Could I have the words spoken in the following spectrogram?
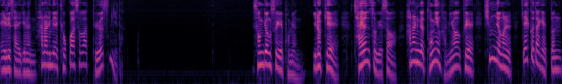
엘리사에게는 하나님의 교과서가 되었습니다. 성경 속에 보면 이렇게 자연 속에서 하나님과 동행하며 그의 심령을 깨끗하게 했던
